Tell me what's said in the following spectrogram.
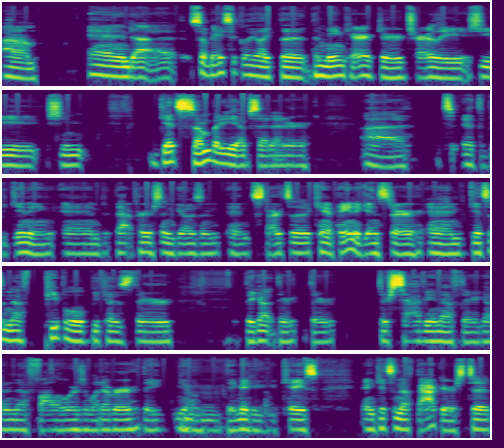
Um, and uh, so basically, like the the main character Charlie, she she gets somebody upset at her. Uh, at the beginning and that person goes and, and starts a campaign against her and gets enough people because they're they got they're they're they're savvy enough they got enough followers or whatever they you know mm-hmm. they make a good case and gets enough backers to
